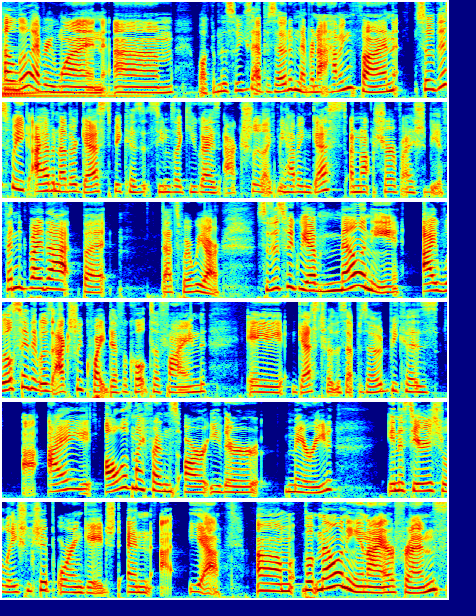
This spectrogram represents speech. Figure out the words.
Hello, everyone. Um, welcome to this week's episode of Never Not Having Fun. So, this week I have another guest because it seems like you guys actually like me having guests. I'm not sure if I should be offended by that, but that's where we are. So, this week we have Melanie. I will say that it was actually quite difficult to find a guest for this episode because I, all of my friends are either married, in a serious relationship, or engaged. And I, yeah, um, but Melanie and I are friends.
